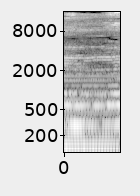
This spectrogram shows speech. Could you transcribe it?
in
